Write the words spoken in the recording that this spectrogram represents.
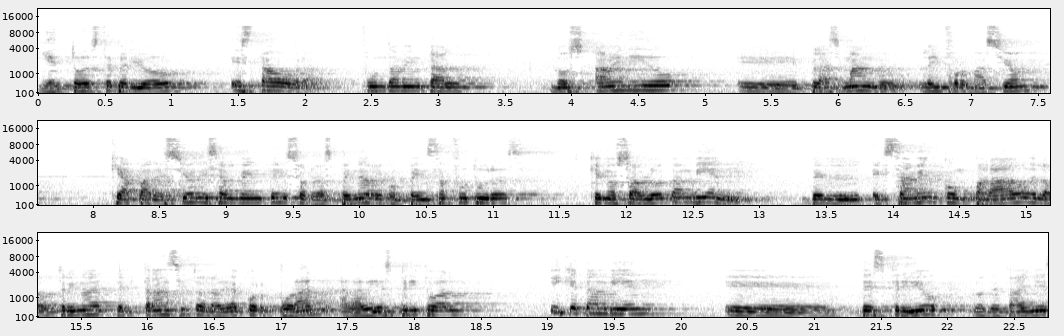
Y en todo este periodo, esta obra fundamental nos ha venido eh, plasmando la información que apareció inicialmente sobre las penas de recompensa futuras, que nos habló también del examen comparado de la doctrina del tránsito de la vida corporal a la vida espiritual y que también eh, describió los detalles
